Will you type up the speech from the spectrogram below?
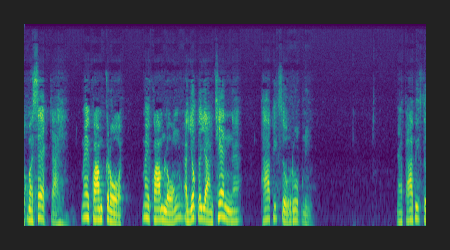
ภมาแทรกใจ ไม่ให้ความโกรธ ไม่ให้ความหลงอยกตัวอย่างเช่นนะพระภิกษุรูปหนึ่งนะพระภิกษุ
